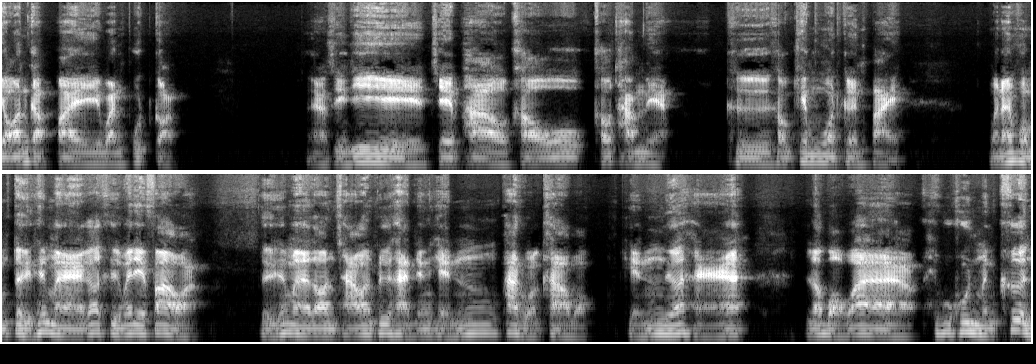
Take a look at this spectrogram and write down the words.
ย้อนกลับไปวันพุธก่อนอ่าสิ่งที่เจพาวเขาเขาทำเนี่ย คือเขาเข้มงวดเกินไป วันนั้นผมตื่นขึ้นมาก็คือไม่ได้เฝ้าอะตื่นขึ้นมาตอนเช้าวันพฤหัสยังเห็นพาดหัวข่าวบอก เห็นเนื้อหา แล้วบอกว่าให้หุ้นมันขึ้น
